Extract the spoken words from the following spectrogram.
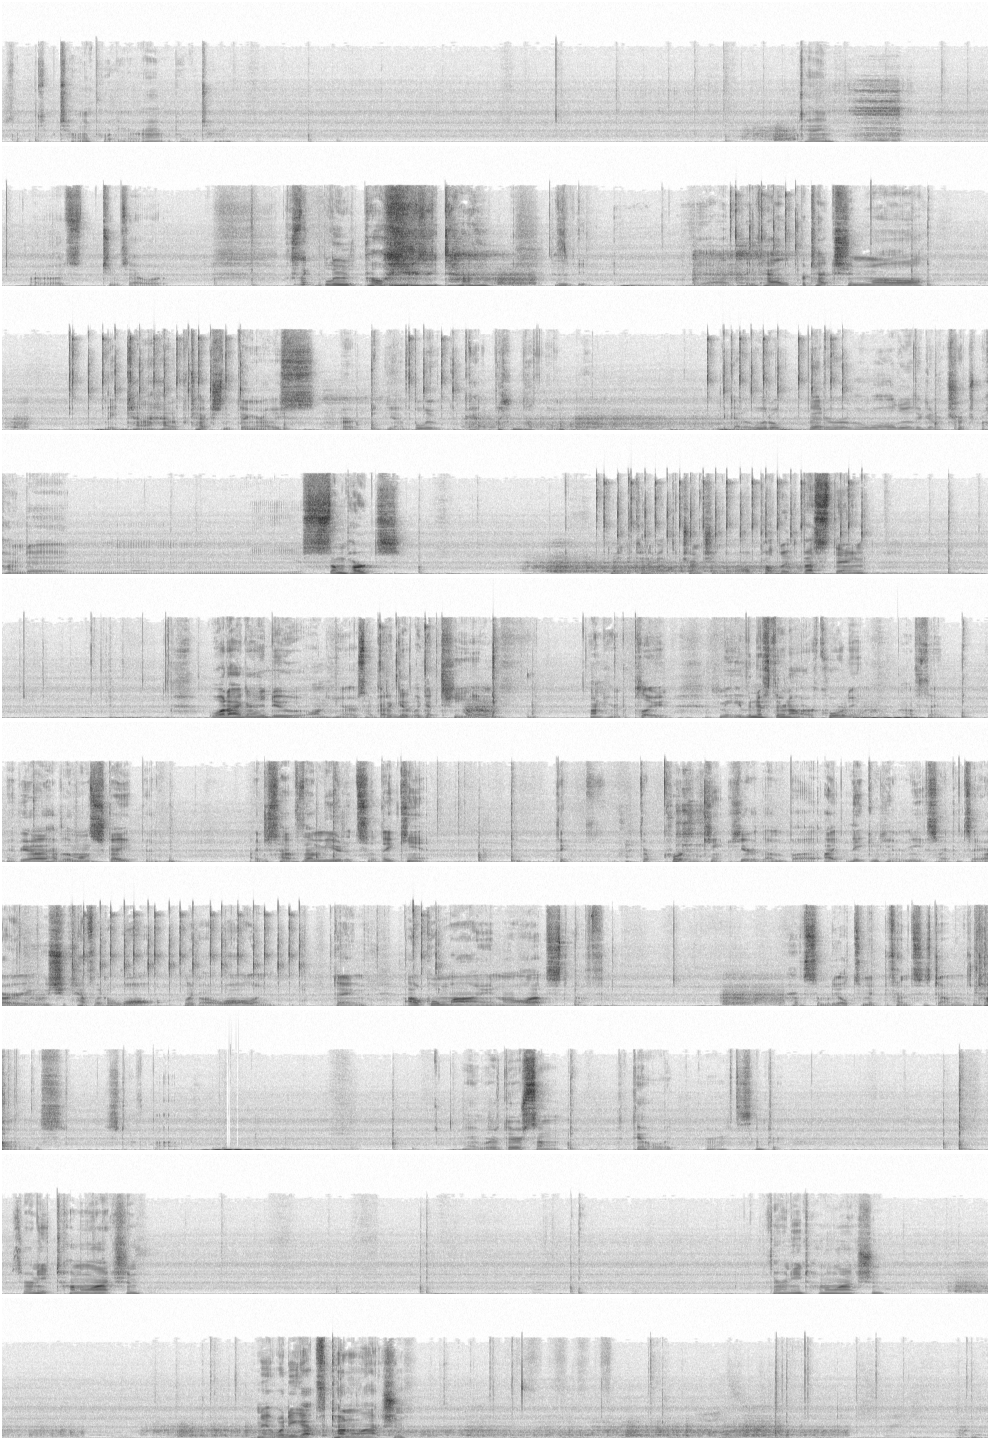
So I keep teleporting around all the time. Okay. Alright, let's teams that work. Looks like blue's probably gonna die. Yeah, he has protection wall. They kinda had a protection thing or at least or yeah, blue had like nothing. They got a little better of a wall though, they got a church behind it. Some parts I mean, they kind of got the trench in the wall. Probably the best thing. What I gotta do on here is I gotta get like a team on here to play. I mean, even if they're not recording a thing. Maybe I have them on Skype and I just have them muted so they can't. The, the recording can't hear them, but I they can hear me, so I can say, alright, we should have like a wall, like a wall and thing. I'll go mine and all that stuff Or have somebody else make defenses down in the tunnels. Stuff, but yeah, where there's some, they all like are at the center. Is there any tunnel action? There any tunnel action? Nate, what do you got for tunnel action?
